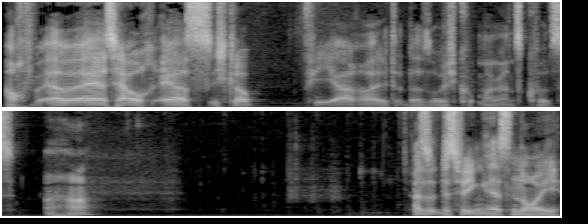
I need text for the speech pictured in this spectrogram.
Auch, er ist ja auch erst, ich glaube, vier Jahre alt oder so. Ich guck mal ganz kurz. Aha. Also deswegen, er ist neu.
